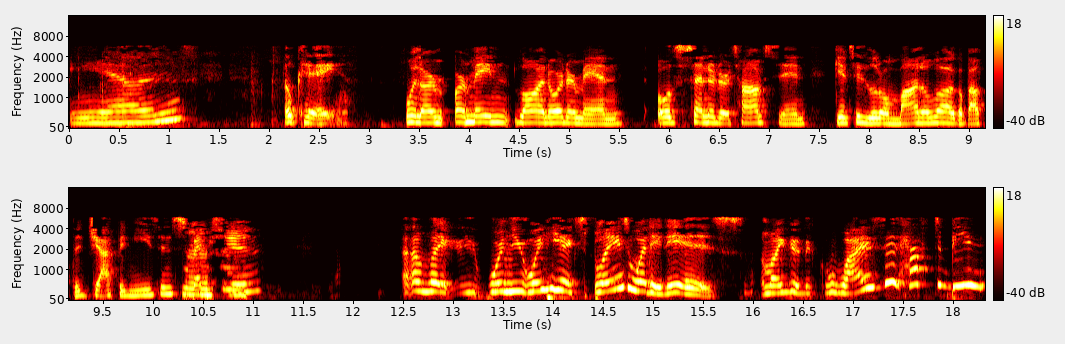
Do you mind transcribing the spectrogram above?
And, okay, when our, our main law and order man, old Senator Thompson, gives his little monologue about the Japanese inspection, mm-hmm. I'm like, when you, when he explains what it is, I'm like, why does it have to be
